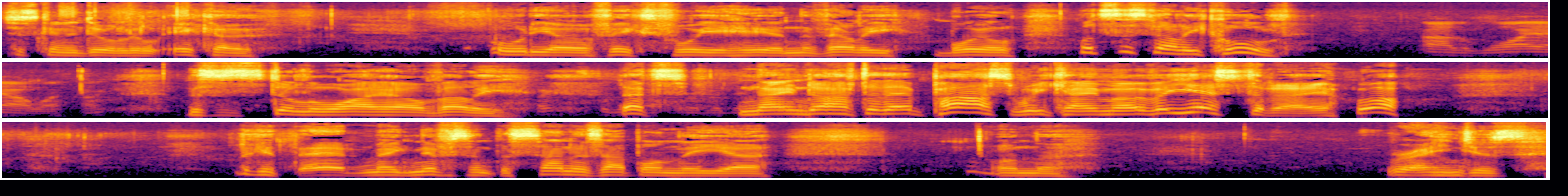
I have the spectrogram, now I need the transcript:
Just going to do a little echo audio effects for you here in the valley. Boyle. What's this valley called? Uh, the Waiau, I think. This is still the Waiau Valley. That's named after that pass we came over yesterday. Whoa. Look at that, magnificent. The sun is up on the uh, on the ranges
